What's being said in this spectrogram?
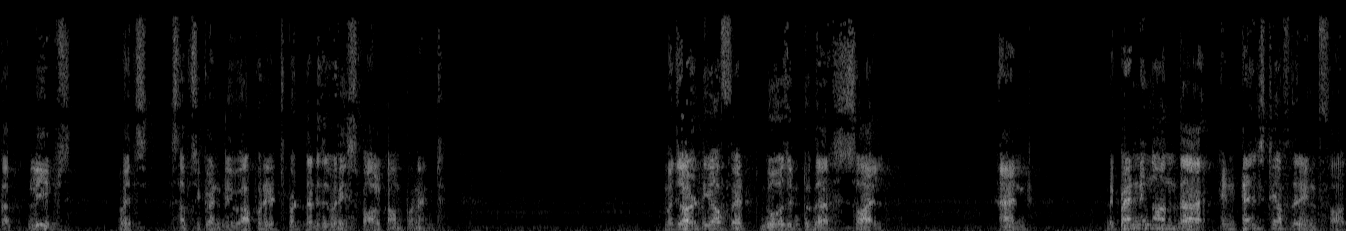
the leaves, which subsequently evaporates. But that is a very small component. Majority of it goes into the soil and depending on the intensity of the rainfall,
